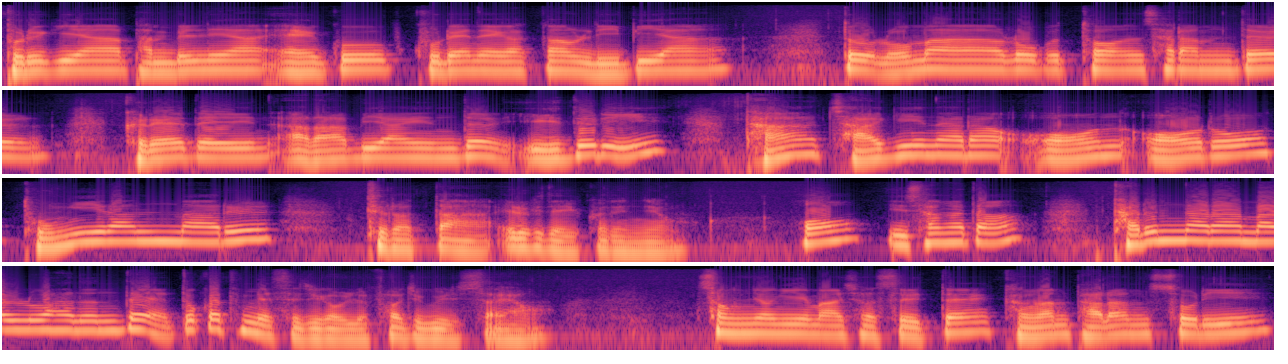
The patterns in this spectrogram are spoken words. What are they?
부르기아, 밤빌리아, 애굽, 구레네 가까운 리비아, 또 로마로부터 온 사람들, 그레데인, 아라비아인들, 이들이 다 자기 나라 언어로 동일한 말을 들었다. 이렇게 되어 있거든요. 어? 이상하다. 다른 나라 말로 하는데 똑같은 메시지가 울려 퍼지고 있어요. 성령이 마셨을 때 강한 바람 소리,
